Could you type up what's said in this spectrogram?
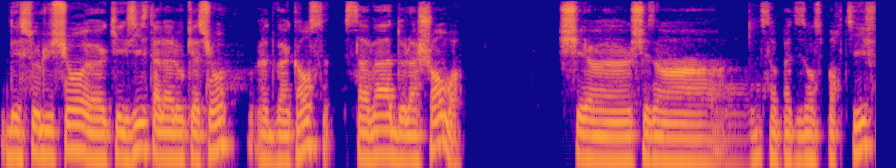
des solutions euh, qui existent à la location euh, de vacances. Ça va de la chambre chez chez un, sympathisant sportif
